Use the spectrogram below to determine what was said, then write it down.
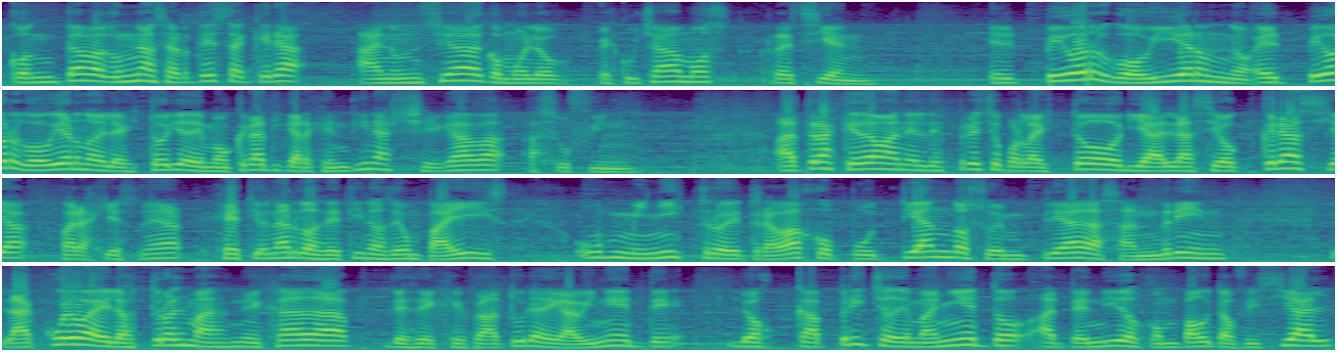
contaba con una certeza que era anunciada como lo escuchábamos recién. El peor gobierno, el peor gobierno de la historia democrática argentina llegaba a su fin. Atrás quedaban el desprecio por la historia, la seocracia para gestionar, gestionar los destinos de un país, un ministro de trabajo puteando a su empleada Sandrín, la cueva de los trolls manejada desde jefatura de gabinete, los caprichos de Mañeto atendidos con pauta oficial,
